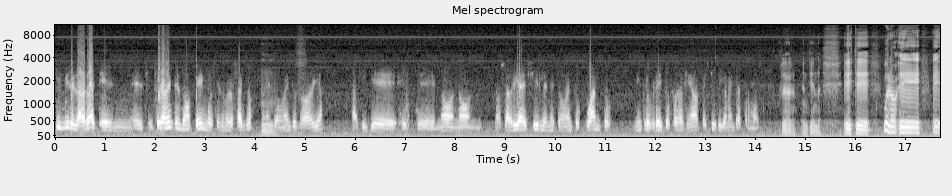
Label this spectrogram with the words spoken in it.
Sí, mire, la verdad, en, sinceramente no tengo ese número exacto en este mm. momento todavía, así que este, no, no, no sabría decirle en este momento cuántos microcréditos fueron asignados específicamente a Formosa. Claro, entiendo. Este, bueno, eh, eh,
